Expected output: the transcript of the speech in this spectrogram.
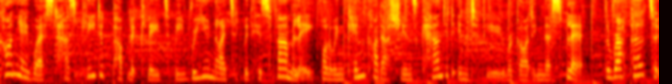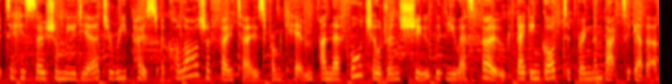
Kanye West has pleaded publicly to be reunited with his family following Kim Kardashian's candid interview regarding their split. The rapper took to his social media to repost a collage of photos from Kim and their four children's shoot with US Vogue, begging God to bring them back together.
